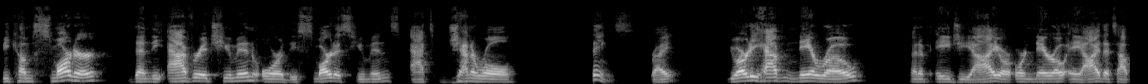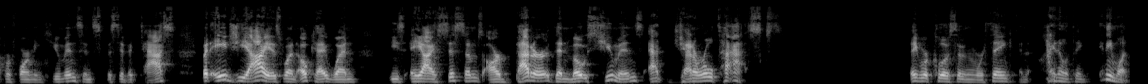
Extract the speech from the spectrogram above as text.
become smarter than the average human or the smartest humans at general things, right? You already have narrow kind of AGI or, or narrow AI that's outperforming humans in specific tasks. But AGI is when, okay, when these AI systems are better than most humans at general tasks. I think we're closer than we think. And I don't think anyone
